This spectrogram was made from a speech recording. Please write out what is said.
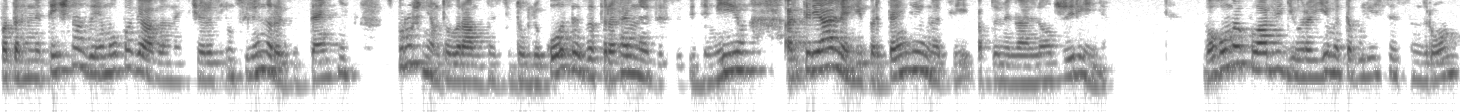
патогенетично взаємопов'язаних через інсулінорезистентність, порушенням толерантності до глюкози, з атерогенною дислепідемією, артеріальною гіпертензією на тлі абдомінального ожиріння. Вагомий вклад відіграє метаболічний синдром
